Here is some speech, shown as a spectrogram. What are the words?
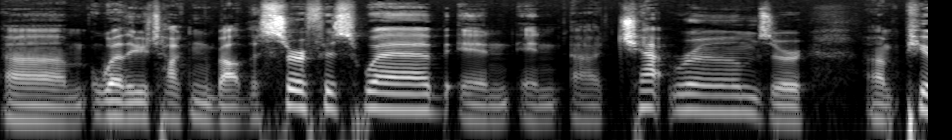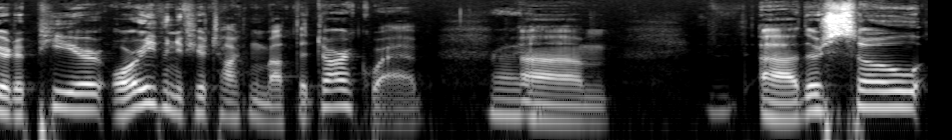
Um, whether you're talking about the surface web in in uh, chat rooms or peer to peer, or even if you're talking about the dark web, right um, uh, there's so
